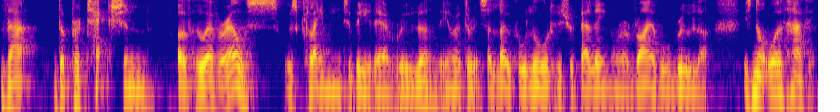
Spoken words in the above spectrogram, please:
that the protection of whoever else was claiming to be their ruler, whether it's a local lord who's rebelling or a rival ruler, is not worth having.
